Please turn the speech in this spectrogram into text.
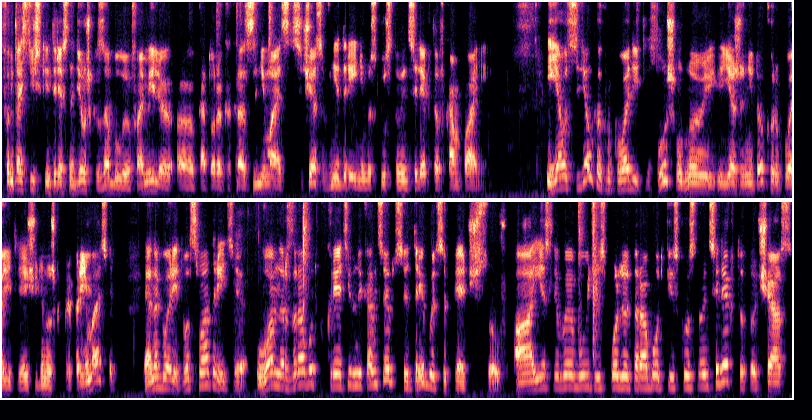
фантастически интересная девушка, забыла ее фамилию, а, которая как раз занимается сейчас внедрением искусственного интеллекта в компании. И я вот сидел как руководитель, слушал, но я же не только руководитель, я еще немножко предприниматель. И она говорит, вот смотрите, вам на разработку креативной концепции требуется 5 часов. А если вы будете использовать наработки искусственного интеллекта, то час.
